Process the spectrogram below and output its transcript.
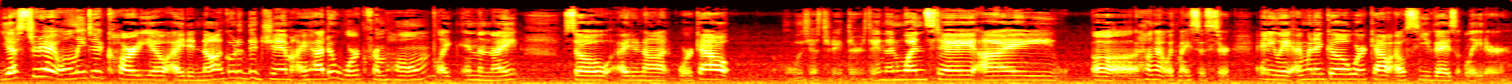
Yesterday I only did cardio. I did not go to the gym. I had to work from home like in the night. So I did not work out. It was yesterday? Thursday. And then Wednesday I uh, hung out with my sister. Anyway, I'm gonna go work out. I'll see you guys later.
